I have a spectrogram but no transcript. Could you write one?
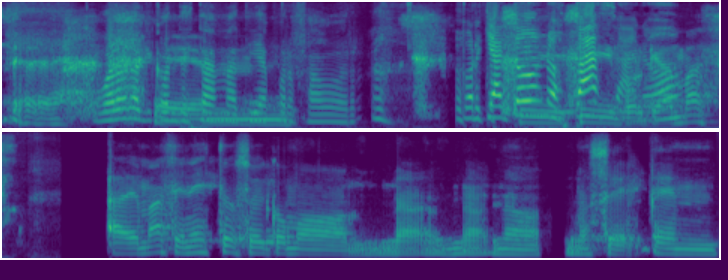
Bueno, lo que contestas, Matías, por favor. Porque a todos nos pasa, porque ¿no? Además, además en esto soy como, no, no, no, no sé. En,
